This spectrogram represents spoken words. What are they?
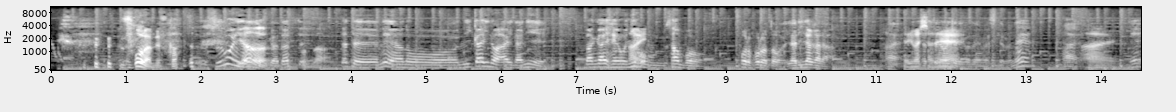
そうなんですか？すごいじゃないですか。だって。だってね、あのー、2回の間に番外編を2本、はい3本、ポロポロとやりながら、はい。やりましたねわけでございますけどね。は。はいね。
